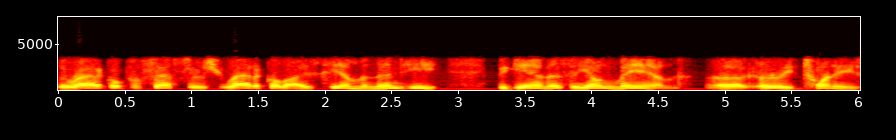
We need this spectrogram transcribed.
the radical professors radicalized him, and then he began as a young man, uh, early 20s,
